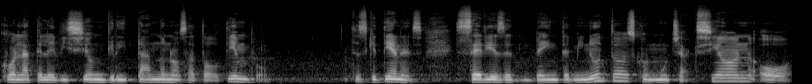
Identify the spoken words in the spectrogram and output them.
con la televisión gritándonos a todo tiempo. Entonces, ¿qué tienes? Series de 20 minutos con mucha acción o,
